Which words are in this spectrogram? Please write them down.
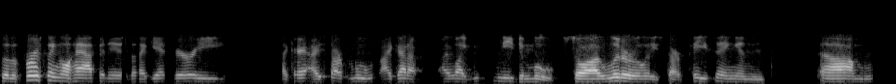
so the first thing will happen is that I get very like I, I start move I gotta I like need to move. So I literally start pacing and um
